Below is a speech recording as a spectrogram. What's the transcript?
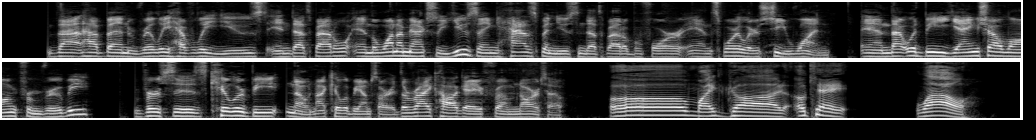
that have been really heavily used in Death Battle, and the one I'm actually using has been used in Death Battle before. And spoilers, she won, and that would be Yang Xiaolong from RWBY versus Killer Bee. No, not Killer Bee. I'm sorry, the Raikage from Naruto. Oh my god. Okay. Wow.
